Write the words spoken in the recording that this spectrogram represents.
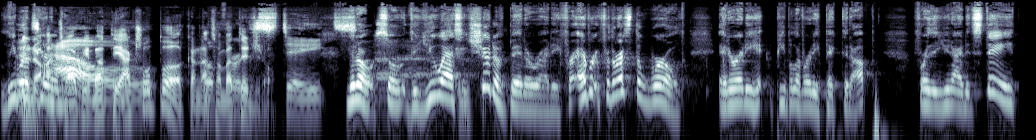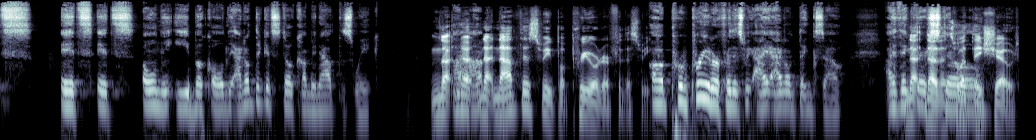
No, Liber no, I'm talking about the actual book. I'm not talking about digital. States. No, no. So the uh, U.S. Mm. it should have been already for every for the rest of the world. It already people have already picked it up. For the United States, it's it's only ebook only. I don't think it's still coming out this week. No, no, I'm- not, not this week, but pre-order for this week. Uh, pre pre-order for this week. I, I don't think so. I think no, they're no, still. that's what they showed.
